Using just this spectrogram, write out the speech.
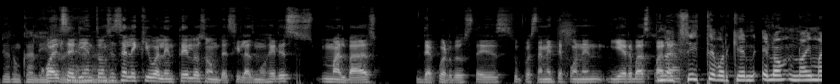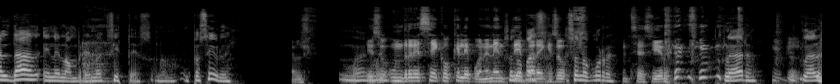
Yo nunca leí ¿Cuál sería entonces el equivalente de los hombres? Si las mujeres malvadas, de acuerdo a ustedes, supuestamente ponen hierbas No para... existe porque en el hom- no hay maldad en el hombre, no existe eso, no, imposible. No, no, un reseco que le ponen en eso té no para pasa, que eso, eso no ocurre. se cierre. Claro, claro.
